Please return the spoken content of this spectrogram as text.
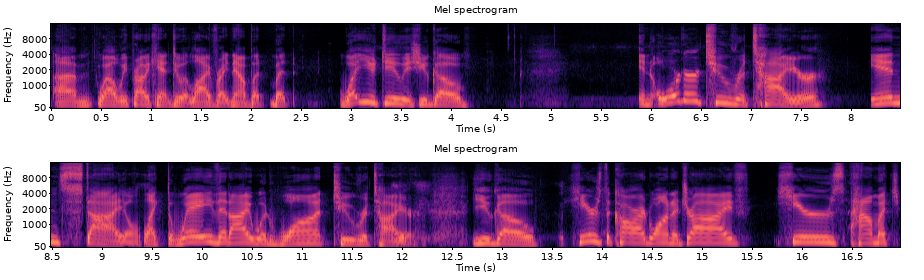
Um, well, we probably can't do it live right now, but but what you do is you go. In order to retire in style, like the way that I would want to retire, you go. Here's the car I'd want to drive. Here's how much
